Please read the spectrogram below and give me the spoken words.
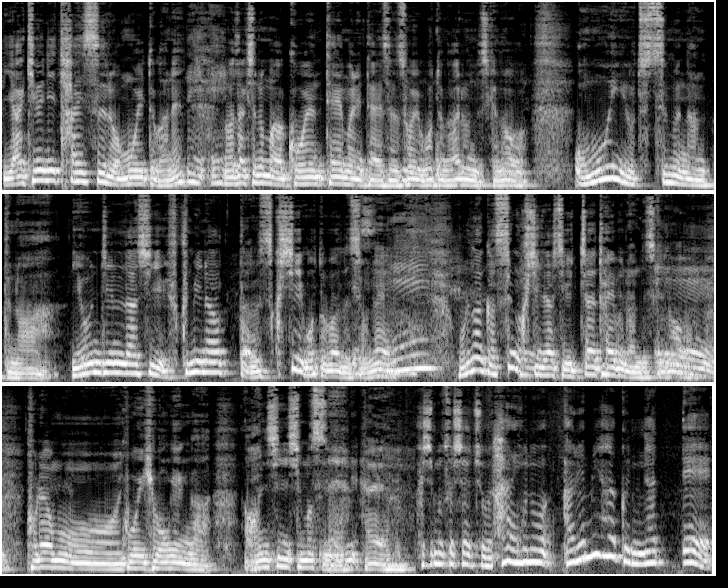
野球に対する思いとかね、ええ。私のまあ講演テーマに対するそういうことがあるんですけど、思いを包むなんてのは、日本人らしい含みのあった美しい言葉ですよね。俺なんかすぐ口に出して言っちゃうタイプなんですけど、ええこれはもう、こういう表現が安心しますね。ええ橋本社長、はいこのアルミ箔になって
